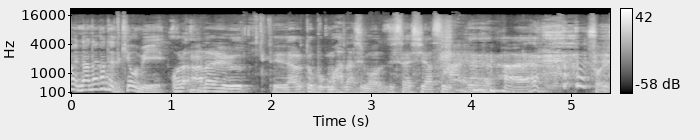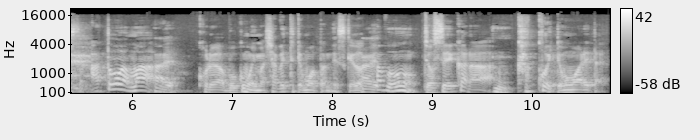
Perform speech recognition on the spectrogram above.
ぱりなんだかんだで興味おらあられるってなると僕も話も実際しやすいんで、はいはい。そうです。あとはまあ、はいこれは僕も今喋ってて思ったんですけど、はい多分女性からかっこいいって思われたい。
